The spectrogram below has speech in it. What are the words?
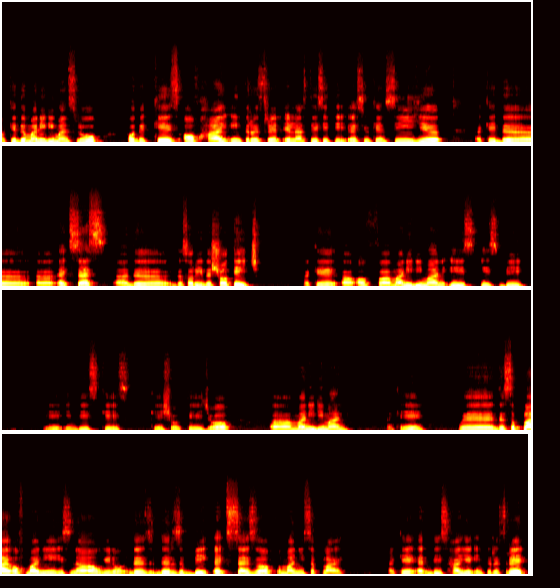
okay, the money demand slope for the case of high interest rate elasticity. As you can see here, okay, the uh, excess, uh, the, the, sorry, the shortage, okay, uh, of uh, money demand is, is big, okay, in this case, okay, shortage of uh, money demand, okay where the supply of money is now, you know, there's there is a big excess of money supply, okay, at this higher interest rate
